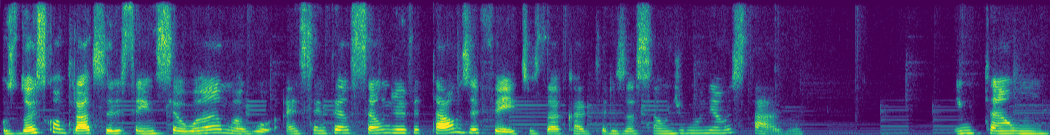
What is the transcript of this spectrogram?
os dois contratos eles têm em seu âmago essa intenção de evitar os efeitos da caracterização de uma união estável. Então,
